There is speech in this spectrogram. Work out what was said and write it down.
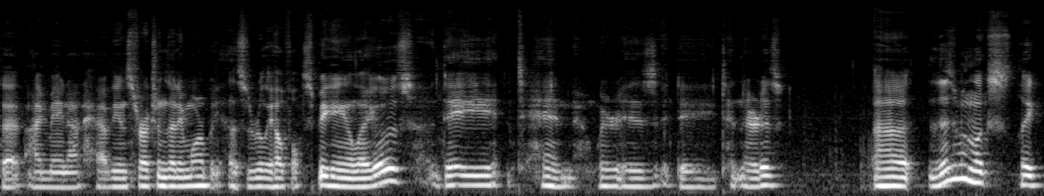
that I may not have the instructions anymore, but yeah, this is really helpful. Speaking of Legos, day 10. Where is day 10? There it is. Uh, this one looks like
